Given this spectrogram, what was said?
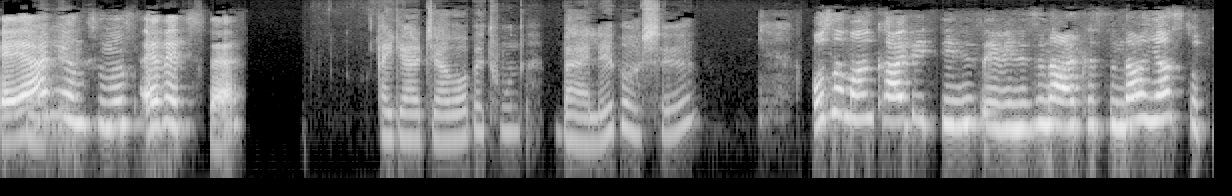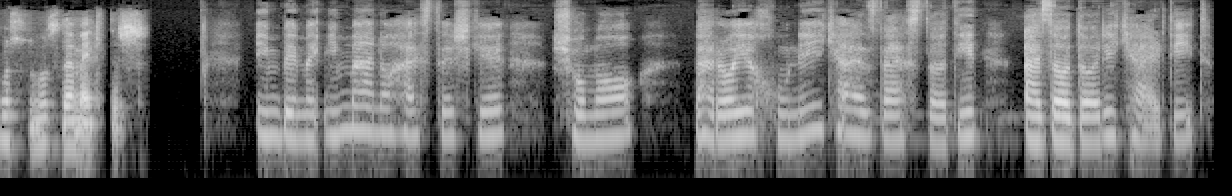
Eğer yanıtınız evetse اگر جوابتون بله باشه o zaman kaybettiğiniz evinizin arkasından yas tutmuşsunuz demektir. این به این معنا هستش که شما برای خونه ای که از دست دادید عزاداری کردید.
